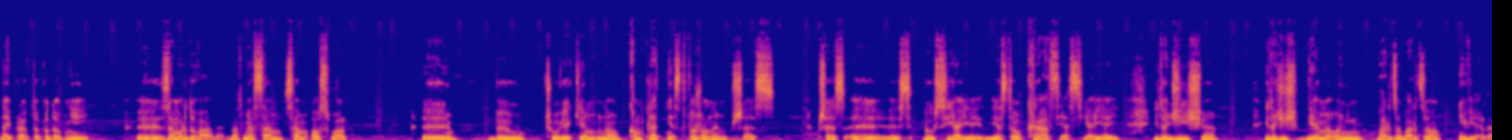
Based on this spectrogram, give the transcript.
najprawdopodobniej y, zamordowany. Natomiast sam, sam Oswald był człowiekiem no, kompletnie stworzonym przez przez, y, y, był CIA. Jest to kreacja CIA i do dziś, y, i do dziś wiemy o nim bardzo, bardzo niewiele.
